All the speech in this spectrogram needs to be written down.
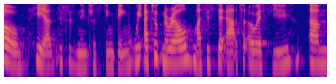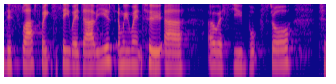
Oh, here, this is an interesting thing. We, I took Narelle, my sister, out to OSU um, this last week to see where Darby is, and we went to uh, OSU bookstore to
